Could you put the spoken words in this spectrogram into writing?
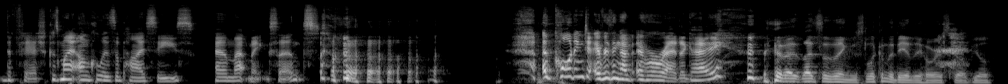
The fish, because my uncle is a Pisces, and that makes sense. According to everything I've ever read, okay? that, that's the thing. Just look in the daily horoscope. You'll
